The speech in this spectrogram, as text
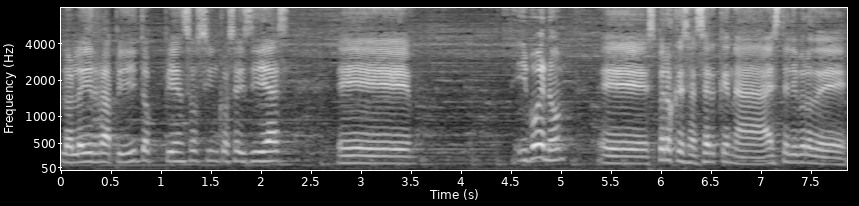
lo leí rapidito, pienso 5 o 6 días. Eh, y bueno, eh, espero que se acerquen a este libro de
